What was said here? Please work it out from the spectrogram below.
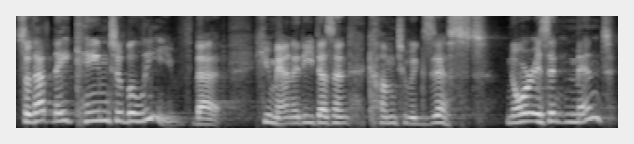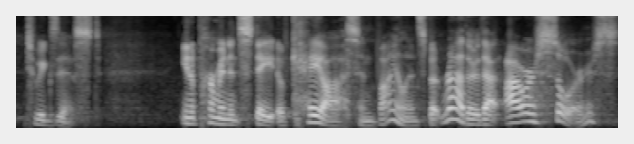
So that they came to believe that humanity doesn't come to exist, nor is it meant to exist in a permanent state of chaos and violence, but rather that our source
